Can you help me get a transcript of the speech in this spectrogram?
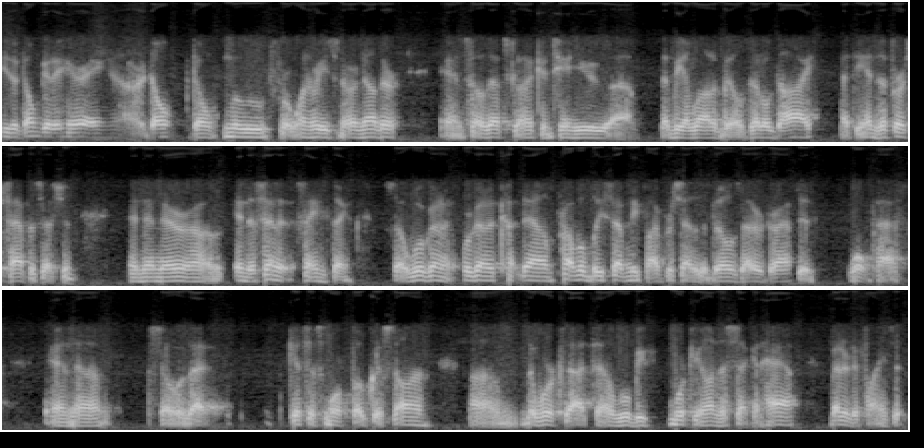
either don't get a hearing or don't don't move for one reason or another, and so that's going to continue. Uh, there'll be a lot of bills that'll die at the end of the first half of session, and then there uh, in the Senate, same thing. So we're going to we're to cut down probably 75% of the bills that are drafted won't pass, and um, so that gets us more focused on um, the work that uh, we'll be working on the second half. Better defines it.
